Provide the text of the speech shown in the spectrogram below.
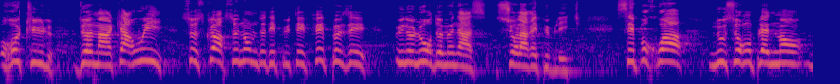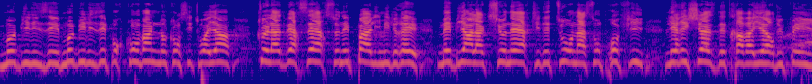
recule demain. Car oui, ce score, ce nombre de députés fait peser une lourde menace sur la République. C'est pourquoi nous serons pleinement mobilisés, mobilisés pour convaincre nos concitoyens que l'adversaire, ce n'est pas l'immigré, mais bien l'actionnaire qui détourne à son profit les richesses des travailleurs du pays.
